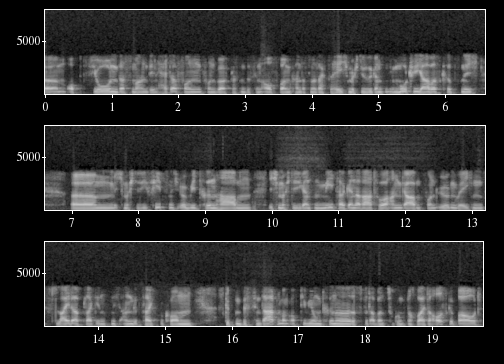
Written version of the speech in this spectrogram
ähm, Optionen, dass man den Header von, von WordPress ein bisschen aufräumen kann, dass man sagt, so, hey, ich möchte diese ganzen Emoji-JavaScripts nicht, ähm, ich möchte die Feeds nicht irgendwie drin haben, ich möchte die ganzen Meta-Generator-Angaben von irgendwelchen Slider-Plugins nicht angezeigt bekommen. Es gibt ein bisschen Datenbankoptimierung drin, das wird aber in Zukunft noch weiter ausgebaut.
